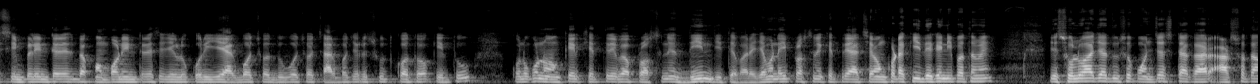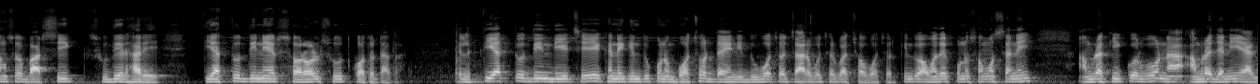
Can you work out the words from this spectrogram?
সিম্পল ইন্টারেস্ট বা কম্পাউন্ড ইন্টারেস্টে যেগুলো করি যে এক বছর, দু বছর, চার বছরের সুদ কত, কিন্তু কোনো কোনো অঙ্কের ক্ষেত্রে বা প্রশ্নের দিন দিতে পারে। যেমন এই প্রশ্নের ক্ষেত্রে আছে, অঙ্কটা কি দেখে নিই প্রথমে? যে ষোলো হাজার দুশো পঞ্চাশ টাকার আট শতাংশ বার্ষিক সুদের হারে তিয়াত্তর দিনের সরল সুদ কত টাকা? তাহলে তিয়াত্তর দিন দিয়েছে, এখানে কিন্তু কোনো বছর দেয়নি, দু বছর, চার বছর বা ছ বছর। কিন্তু আমাদের কোনো সমস্যা নেই। আমরা কি করব না, আমরা জানি এক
